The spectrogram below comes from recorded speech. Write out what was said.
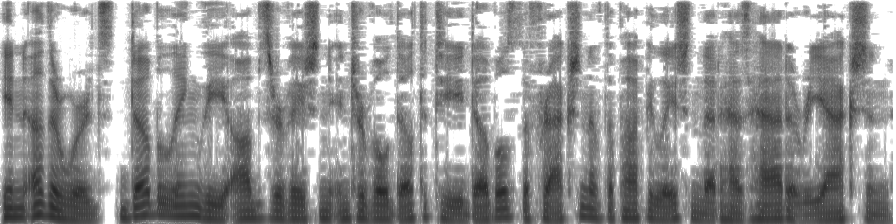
In other words, doubling the observation interval delta t doubles the fraction of the population that has had a reaction.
